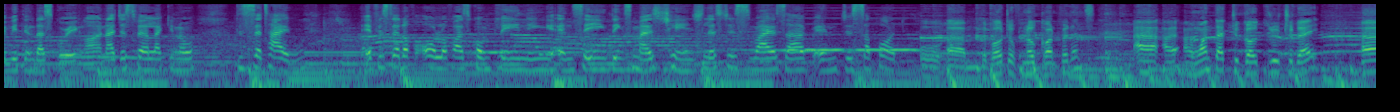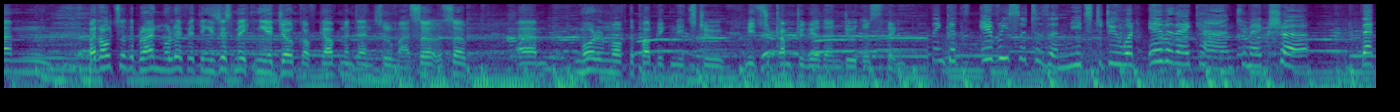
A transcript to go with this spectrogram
everything that's going on. I just felt like, you know, this is a time. If instead of all of us complaining and saying things must change, let's just rise up and just support. Or, um, the vote of no confidence. Uh, I, I, want that to go through today. Um, but also the Brian Molefe thing is just making a joke of government and Zuma. So, so um, more and more of the public needs to needs to come together and do this thing. I think it's every citizen needs to do whatever they can to make sure that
